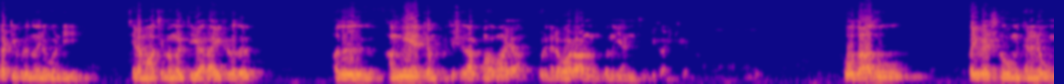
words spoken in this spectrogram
തട്ടിവിടുന്നതിനു വേണ്ടി ചില മാധ്യമങ്ങൾ തയ്യാറായിട്ടുള്ളത് അത് അങ്ങേയറ്റം പ്രതിഷേധാത്മകമായ ഒരു നിലപാടാണ് എന്ന് ഞാൻ ചൂണ്ടിക്കാണിക്കുകയാണ്. അപ്പോ ധാതു പരിവേഷണവും ഖനനവും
